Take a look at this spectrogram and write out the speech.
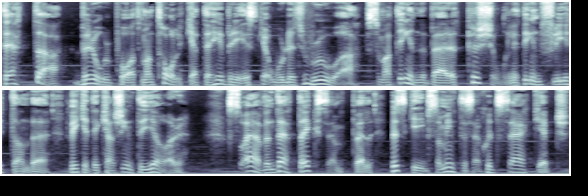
detta beror på att man tolkat det hebreiska ordet rua som att det innebär ett personligt inflytande, vilket det kanske inte gör. Så även detta exempel beskrivs som inte särskilt säkert.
